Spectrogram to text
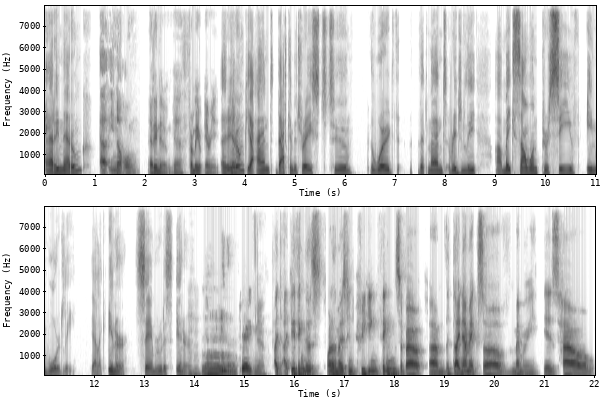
Erinnerung. Erinnerung. Erinnerung, yeah, from Er- Eri- yeah. Erinnerung, yeah. and that can be traced to the word th- that meant originally uh, make someone perceive inwardly. Yeah, like inner, same root as inner. Mhm. Mm, great. Yeah. I, I do think there's one of the most intriguing things about um, the dynamics of memory is how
